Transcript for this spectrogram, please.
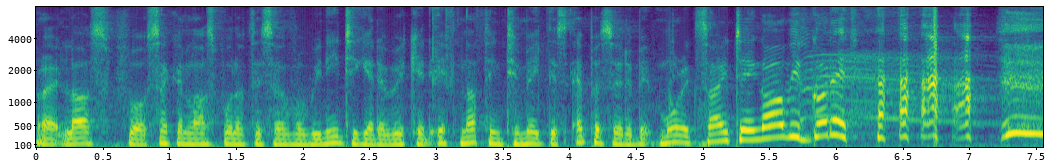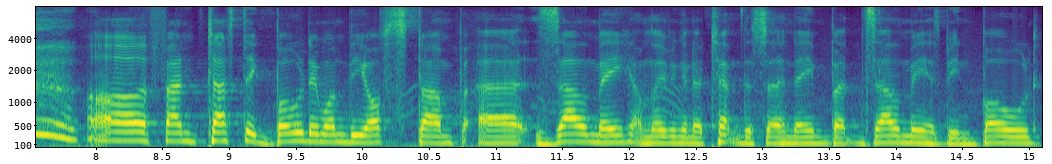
Right, last, well, second last ball of this over. We need to get a wicket, if nothing, to make this episode a bit more exciting. Oh, we've got it! oh, fantastic. Bowled him on the off stump. Uh, Zalmay, I'm not even going to attempt the surname, but Zalmay has been bowled.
